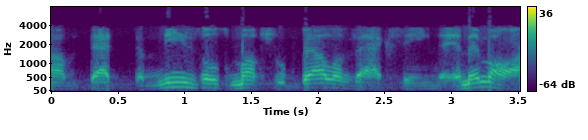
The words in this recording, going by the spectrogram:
um, that the measles, mumps, rubella vaccine, the MMR,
